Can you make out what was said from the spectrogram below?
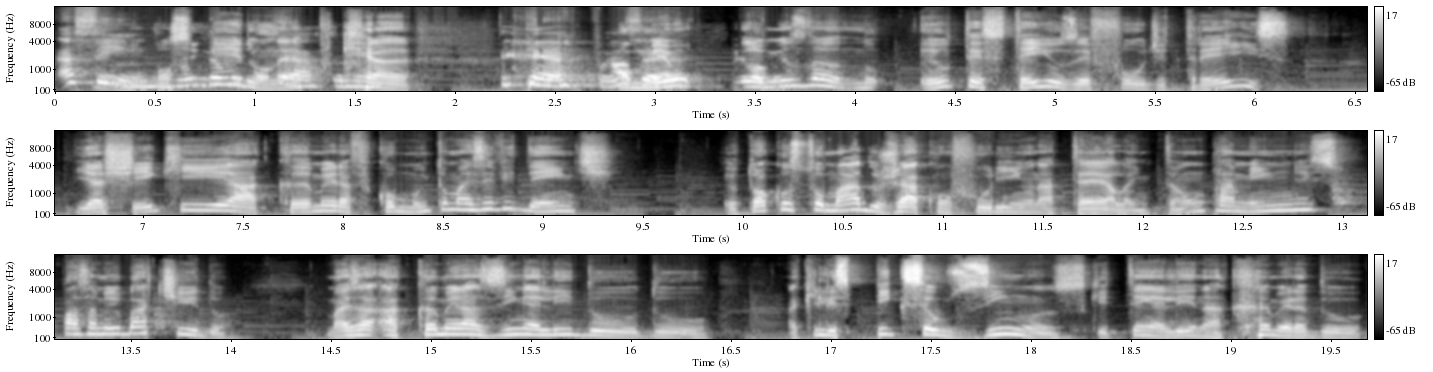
assim, Sim, não conseguiram, não né? Certo, Porque né? a, é, a é. meu, pelo menos no, eu testei o Z Fold 3 e achei que a câmera ficou muito mais evidente. Eu tô acostumado já com furinho na tela, então para mim isso passa meio batido. Mas a, a câmerazinha ali do, do. aqueles pixelzinhos que tem ali na câmera do.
